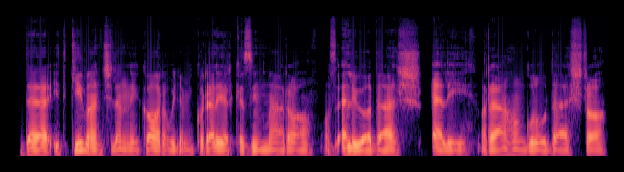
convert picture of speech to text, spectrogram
de itt kíváncsi lennék arra, hogy amikor elérkezünk már a, az előadás elé, a ráhangolódásra,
